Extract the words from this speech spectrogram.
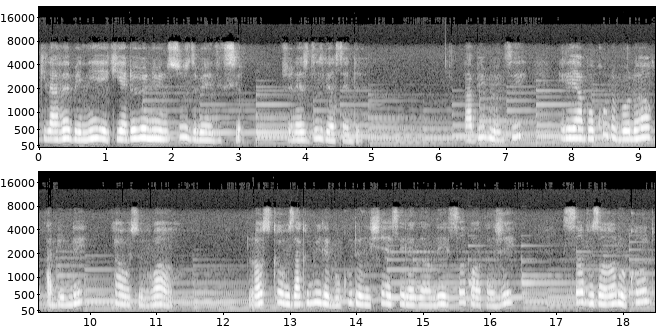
qu'il avait béni et qui est devenu une source de bénédiction. Genèse 12, verset 2. La Bible dit, il y a beaucoup de bonheur à donner qu'à recevoir. Lorsque vous accumulez beaucoup de richesses et les gardez sans partager, sans vous en rendre compte,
